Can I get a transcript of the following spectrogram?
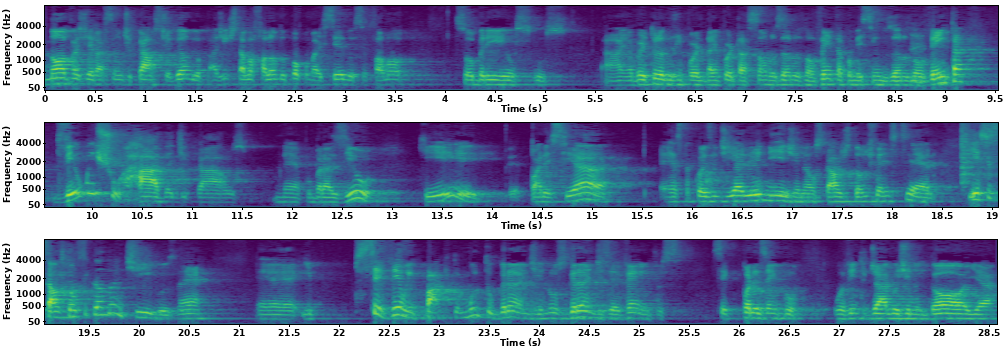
nova geração de carros chegando? A gente estava falando um pouco mais cedo, você falou sobre os, os a abertura da importação nos anos 90, comecinho dos anos 90, ver uma enxurrada de carros né, para o Brasil que parecia essa coisa de alienígena, os carros tão diferentes que eram. E esses carros estão ficando antigos, né? É, e você vê um impacto muito grande nos grandes eventos. Você, por exemplo, o evento de água de Lindóia,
